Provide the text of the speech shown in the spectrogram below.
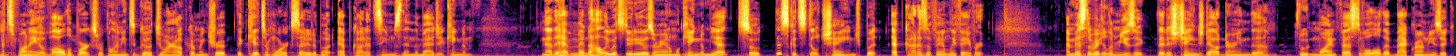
It's funny, of all the parks we're planning to go to on our upcoming trip, the kids are more excited about Epcot, it seems, than the Magic Kingdom. Now, they haven't been to Hollywood Studios or Animal Kingdom yet, so this could still change, but Epcot is a family favorite. I miss the regular music that is changed out during the Food and Wine Festival, all that background music,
